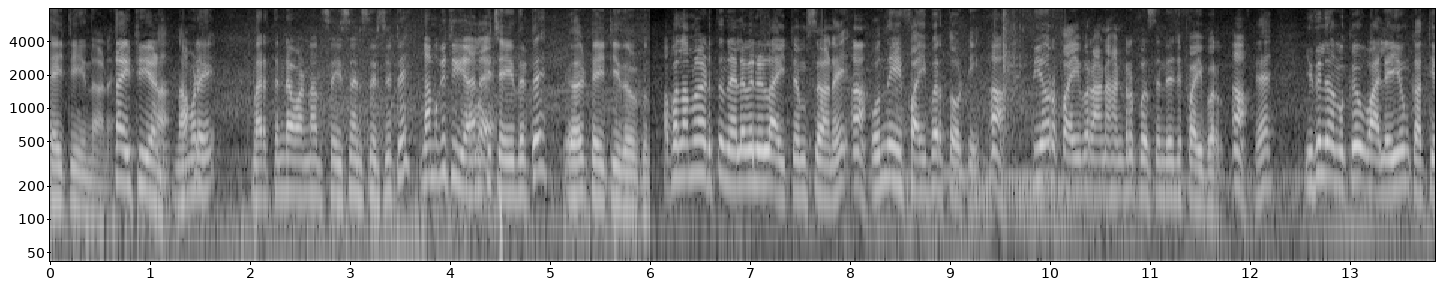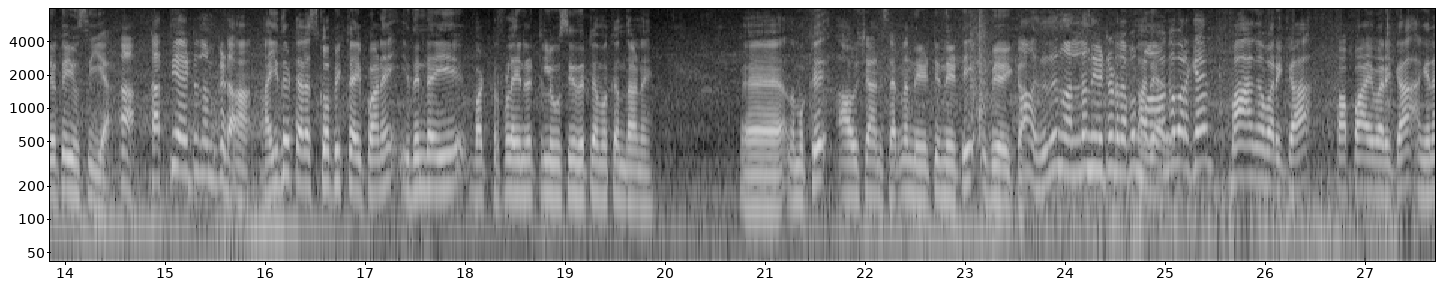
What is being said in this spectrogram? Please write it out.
ടൈറ്റ് ചെയ്യുന്നതാണ്. ടൈറ്റ് ചെയ്യണം. നമ്മൾ മരത്തിന്റെ വണ്ണം സൈസ് അനുസരിച്ചിട്ട് നമുക്ക് ചെയ്യാം ചെയ്തിട്ട് ടൈറ്റ് ചെയ്ത് കൊടുക്കും അപ്പൊ നമ്മളെടുത്ത് നിലവിലുള്ള ഐറ്റംസ് ആണ് ഒന്ന് ഈ ഫൈബർ തോട്ടി. പ്യുർ പ്യുവർ ഫൈബർ ആണ് ഹൺഡ്രഡ് പെർസെന്റേജ് ഫൈബർ. ഇതിൽ നമുക്ക് വലയും കത്തിയൊക്കെ യൂസ് ചെയ്യാം. കത്തിയായിട്ട് നമുക്ക് ഇടാം ഇത് ടെലസ്കോപ്പിക് ടൈപ്പാണ് ഇതിന്റെ ഈ ബട്ടർഫ്ലൈ നെറ്റ് ലൂസ് ചെയ്തിട്ട് നമുക്ക് എന്താണ്? നമുക്ക് ആവശ്യാനുസരണം നീട്ടി നീട്ടി ഉപയോഗിക്കാം. ഇത് നല്ല നീട്ടിടല്ലോ അപ്പൊ മാങ്ങ പറിക്കാൻ? മാങ്ങ പറിക്കുക പപ്പായ പറിക്കുക അങ്ങനെ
